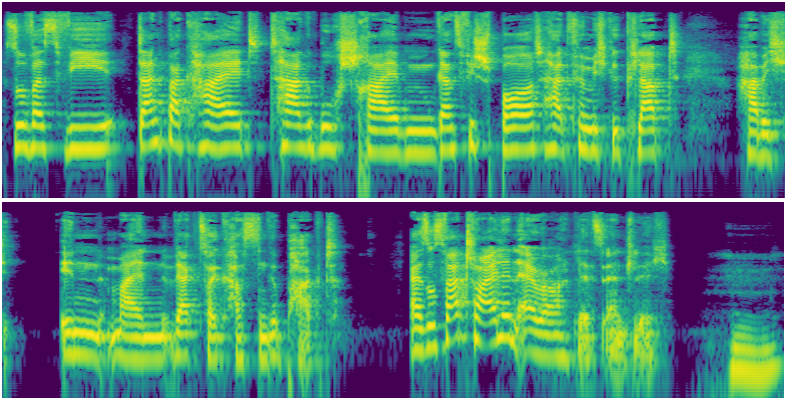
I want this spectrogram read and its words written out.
Sowas wie Dankbarkeit, Tagebuch schreiben, ganz viel Sport hat für mich geklappt, habe ich in meinen Werkzeugkasten gepackt. Also es war Trial and Error letztendlich. Hm.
